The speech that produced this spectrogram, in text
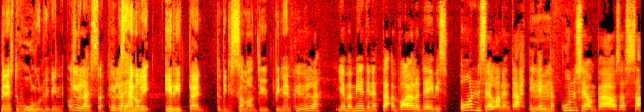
menestyi huulun hyvin Oscarissa. Kyllä, kyllä. Ja sehän oli erittäin jotenkin samantyyppinen. Kyllä. Ja mä mietin, että Viola Davis on sellainen tähti, mm. että kun se on pääosassa,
